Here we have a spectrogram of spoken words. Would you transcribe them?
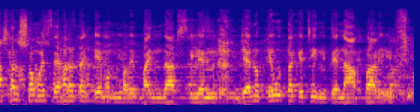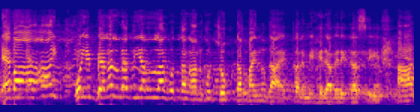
আসার সময় চেহারাটা এমন ভাবে বাইন্দা আসছিলেন, যেন কেউ তাকে চিনতে না পারে। এবার ওই বেলাল রাদিয়াল্লাহু তাআলা চোখটা বাইন্দা একবার মেহরাবের কাছে, আর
